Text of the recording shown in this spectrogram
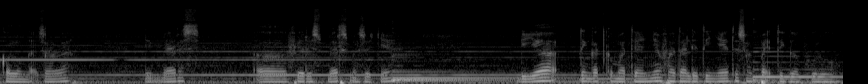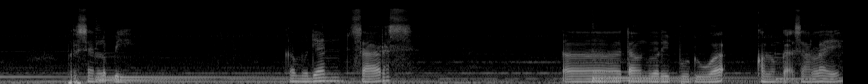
kalau nggak salah. Di MERS uh, virus MERS maksudnya dia tingkat kematiannya fatality-nya itu sampai 30% lebih. Kemudian SARS uh, tahun 2002 kalau nggak salah ya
